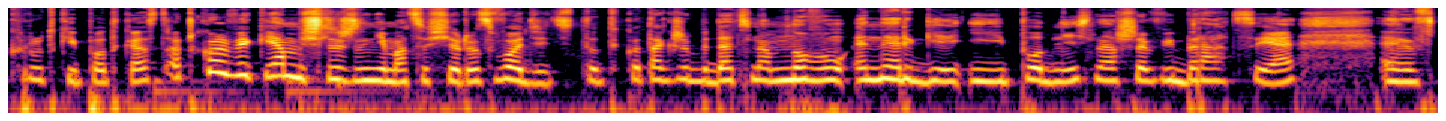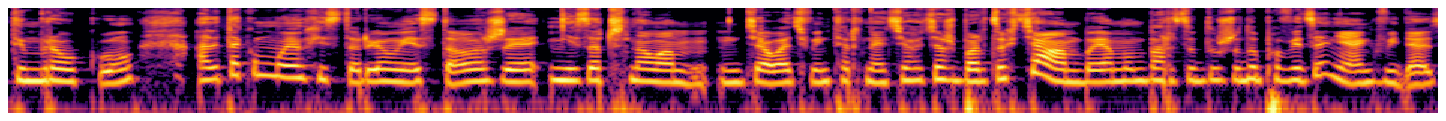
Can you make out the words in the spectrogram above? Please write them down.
krótki podcast, aczkolwiek ja myślę, że nie ma co się rozwodzić, to tylko tak, żeby dać nam nową energię i podnieść nasze wibracje e, w tym roku, ale taką moją historią jest to, że nie zaczynałam działać w internecie, chociaż bardzo chciałam, bo ja mam bardzo dużo do powiedzenia, jak widać.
